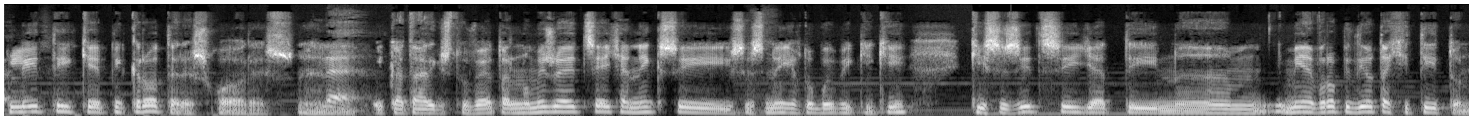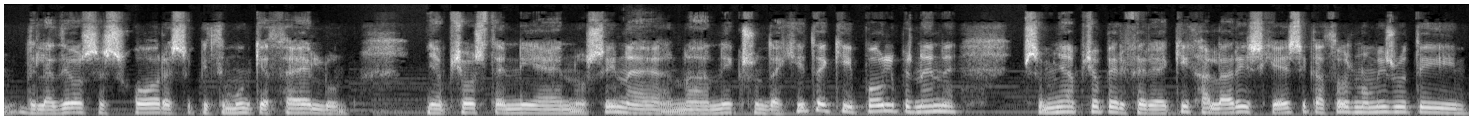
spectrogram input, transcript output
πλήττει και μικρότερες χώρες ε, ναι. η κατάργηση του βέτο. Αλλά νομίζω έτσι έχει ανοίξει σε συνέχεια αυτό που είπε η Κική και η συζήτηση για την, ε, μια Ευρώπη δύο ταχυτήτων. Δηλαδή όσες χώρες επιθυμούν και θέλουν μια πιο στενή ένωση, να, να ανοίξουν ταχύτητα και οι υπόλοιπε να είναι σε μια πιο περιφερειακή χαλαρή σχέση καθώς νομίζω ότι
